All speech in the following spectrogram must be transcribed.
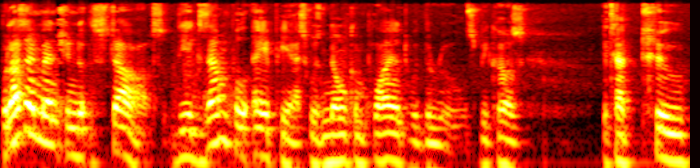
But as I mentioned at the start, the example APS was non-compliant with the rules because it had two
